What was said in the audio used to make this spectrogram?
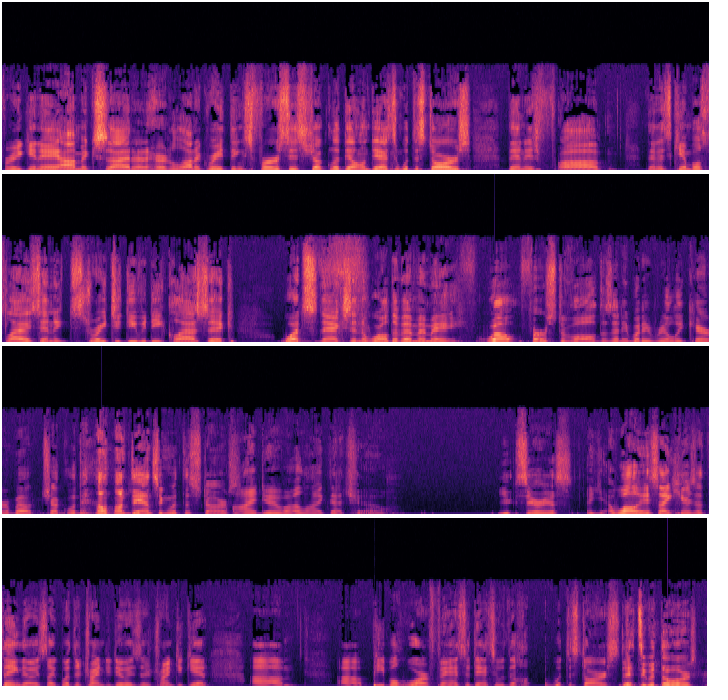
Freaking A, I'm excited. I heard a lot of great things. First is Chuck Liddell and Dancing with the Stars. Then is uh, then is Kimbo Slice and a straight to DVD classic. What's next in the world of MMA? Well, first of all, does anybody really care about Chuck Liddell on Dancing with the Stars? I do. I like that show. You serious? Yeah, well, it's like here's the thing though. It's like what they're trying to do is they're trying to get um, uh, people who are fans of Dancing with the with the Stars. Dancing with the Horse.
